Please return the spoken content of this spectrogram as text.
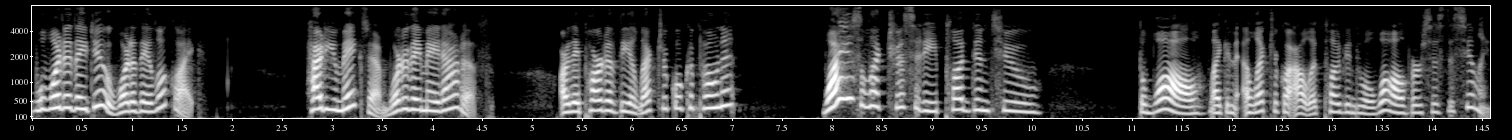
well, what do they do? What do they look like? How do you make them? What are they made out of? Are they part of the electrical component? Why is electricity plugged into the wall, like an electrical outlet plugged into a wall, versus the ceiling?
